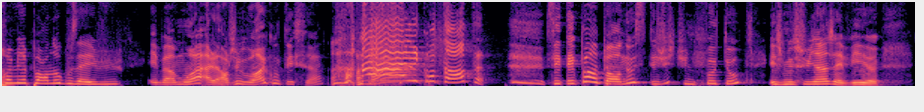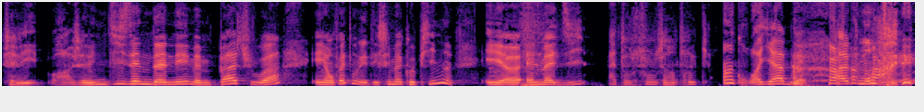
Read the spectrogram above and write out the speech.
premier porno que vous avez vu? Et ben moi, alors je vais vous raconter ça. contente C'était pas un porno, c'était juste une photo. Et je me souviens, j'avais, euh, j'avais, oh, j'avais une dizaine d'années, même pas, tu vois. Et en fait, on était chez ma copine et euh, elle m'a dit, attention, j'ai un truc incroyable à te montrer.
